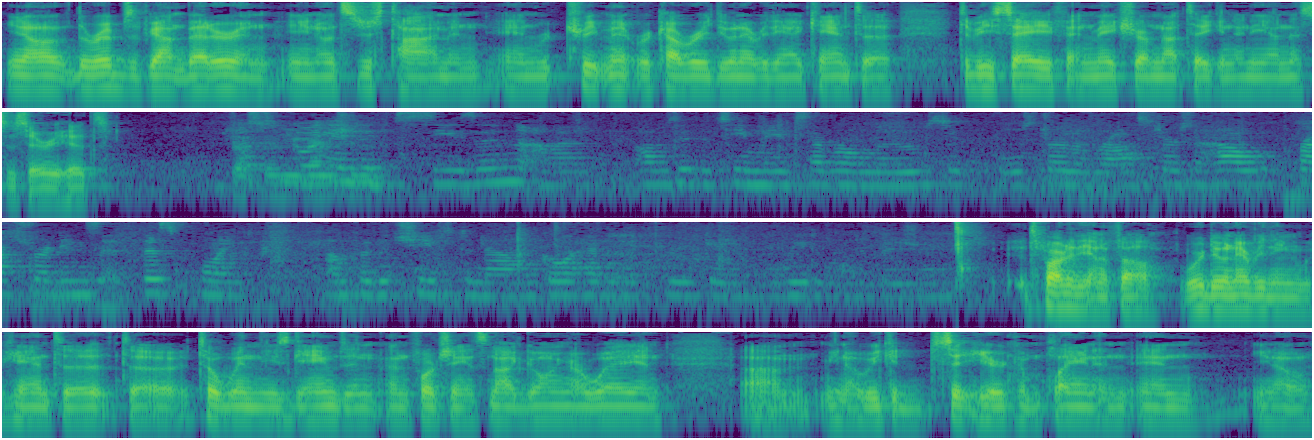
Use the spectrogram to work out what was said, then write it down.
you know the ribs have gotten better, and you know it's just time and, and re- treatment, recovery, doing everything I can to to be safe and make sure I'm not taking any unnecessary hits. Justin, you Going into the season, uh, obviously the team made several moves to bolster the roster. So how frustrating is it at this point um, for the Chiefs to now go ahead with a three-game lead in the division? It's part of the NFL. We're doing everything we can to to, to win these games, and unfortunately, it's not going our way. And um, you know, we could sit here and complain and, and you know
